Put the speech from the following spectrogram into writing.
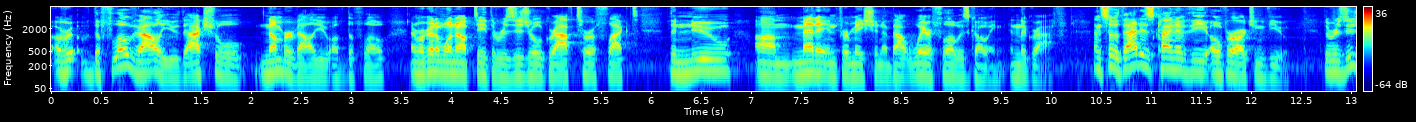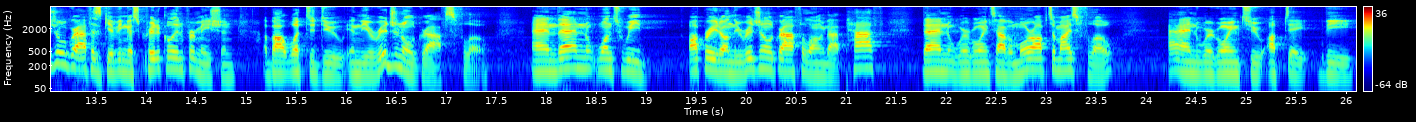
uh, the flow value, the actual number value of the flow, and we're going to want to update the residual graph to reflect the new um, meta information about where flow is going in the graph. And so that is kind of the overarching view. The residual graph is giving us critical information about what to do in the original graph's flow. And then once we operate on the original graph along that path, then we're going to have a more optimized flow and we're going to update the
